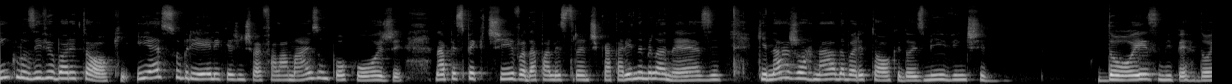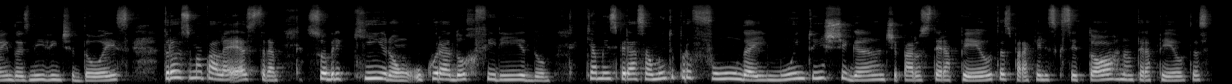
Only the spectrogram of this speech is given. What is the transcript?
inclusive o Body Talk, e é sobre ele que a gente vai falar mais um pouco hoje, na perspectiva da palestrante Catarina Milanese, que na jornada Body Talk 2022 2, me perdoem, 2022, trouxe uma palestra sobre Kiron, o curador ferido, que é uma inspiração muito profunda e muito instigante para os terapeutas, para aqueles que se tornam terapeutas,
